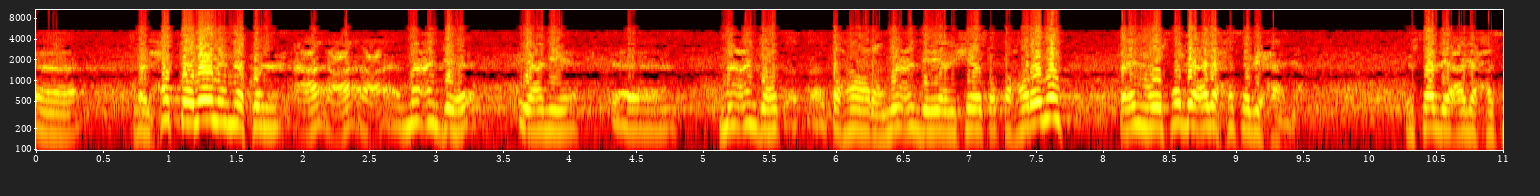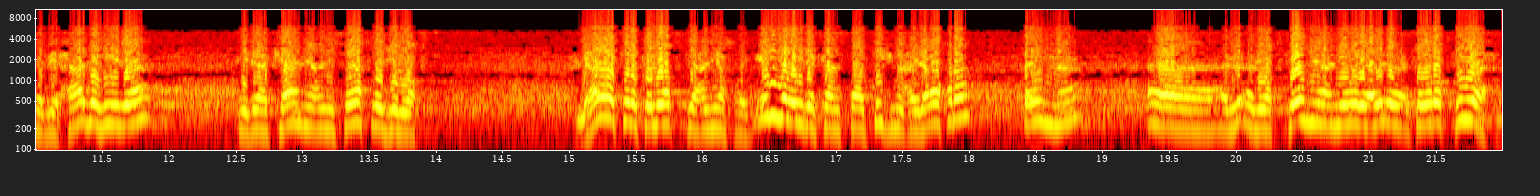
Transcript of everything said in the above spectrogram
آه بل حتى لو لم يكن ما عنده يعني آه ما عنده طهارة ما عنده يعني شيء يتطهر به فإنه يصلي على حسب حاله. يصلي على حسب حاله إذا إذا كان يعني سيخرج الوقت. لا يترك الوقت يعني يخرج. إلا إذا كان صار تجمع إلى أخرى فإن آه الوقتين يعني يعتبر وقت واحد.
